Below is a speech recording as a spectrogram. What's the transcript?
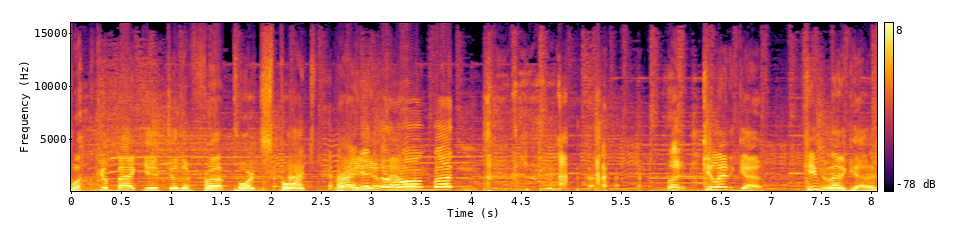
Welcome back into the Front Porch Sports I Radio. hit the Hour. wrong button. let, let it go. Keep it, let it go.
